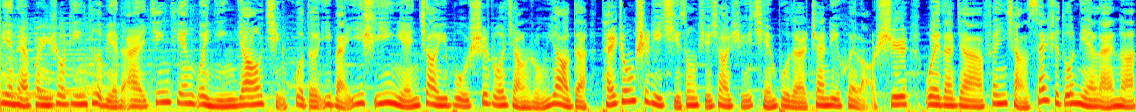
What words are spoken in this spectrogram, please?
电台欢迎收听《特别的爱》，今天为您邀请获得一百一十一年教育部师铎奖荣耀的台中市立启聪学校学前部的詹丽慧老师，为大家分享三十多年来呢，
